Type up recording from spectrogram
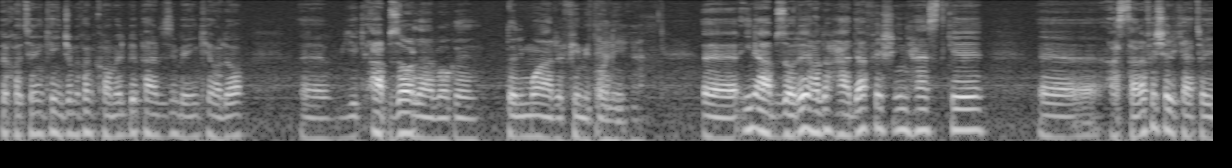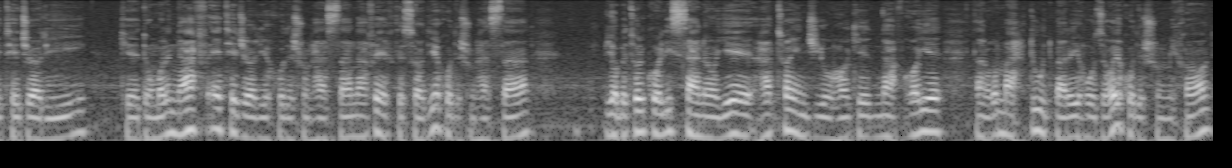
به خاطر اینکه اینجا می‌خوایم کامل بپردازیم به اینکه حالا یک ابزار در واقع داریم معرفی می‌کنیم این ابزاره حالا هدفش این هست که از طرف شرکت های تجاری که دنبال نفع تجاری خودشون هستن نفع اقتصادی خودشون هستن یا به طور کلی صنایع حتی انجیو ها که نفعای در واقع محدود برای حوزه های خودشون می‌خوان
